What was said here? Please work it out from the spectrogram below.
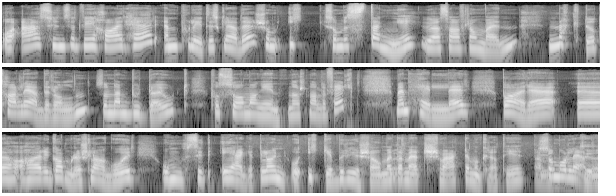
Og jeg syns at vi har her en politisk leder som ikke som stenger USA fra omverdenen, nekter å ta lederrollen som de burde ha gjort på så mange internasjonale felt, men heller bare har gamle slagord om sitt eget land, og ikke bryr seg om at de er et svært demokrati som må lede.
